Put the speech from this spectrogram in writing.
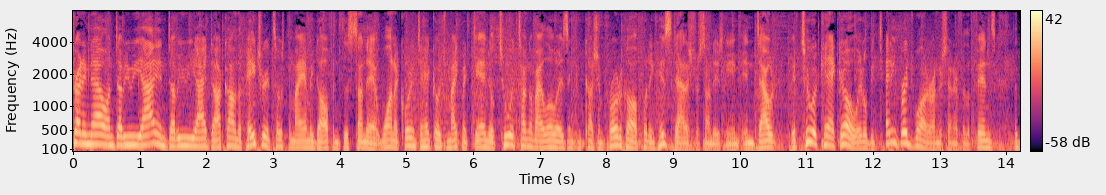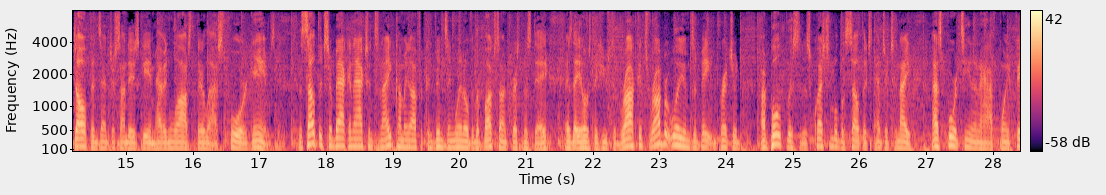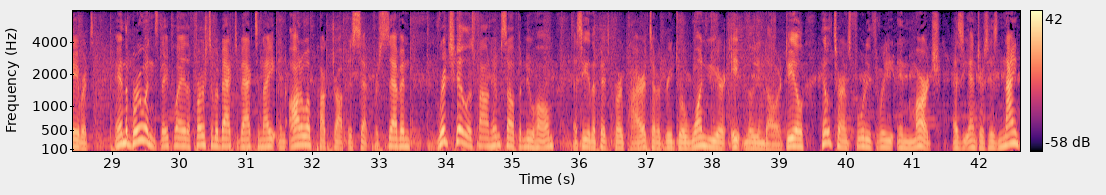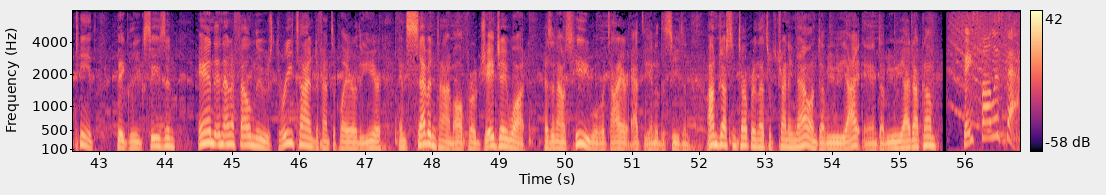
Trending now on WEEI and WEEI.com. The Patriots host the Miami Dolphins this Sunday at 1. According to head coach Mike McDaniel, Tua Tagovailoa is in concussion protocol, putting his status for Sunday's game in doubt. If Tua can't go, it'll be Teddy Bridgewater under center for the Fins. The Dolphins enter Sunday's game having lost their last four games. The Celtics are back in action tonight, coming off a convincing win over the Bucks on Christmas Day as they host the Houston Rockets. Robert Williams and Peyton Pritchard are both listed as questionable. The Celtics enter tonight as 14 and a half point favorites. And the Bruins, they play the first of a back to back tonight in Ottawa. Puck drop is set for 7. Rich Hill has found himself a new home as he and the Pittsburgh Pirates have agreed to a one year, $8 million deal. Hill turns 43 in March as he enters his 19th big league season. And in NFL news, three time Defensive Player of the Year and seven time All Pro J.J. Watt has announced he will retire at the end of the season. I'm Justin Turpin, and that's what's trending now on WEEI and WEEI.com. Baseball is back,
